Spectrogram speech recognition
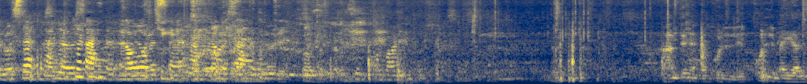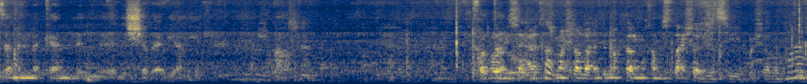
وسهلا عندنا كل كل ما يلزم المكان للشباب يعني تفضل. ما شاء الله عندنا أكثر من 15 جنسيه ما شاء الله.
